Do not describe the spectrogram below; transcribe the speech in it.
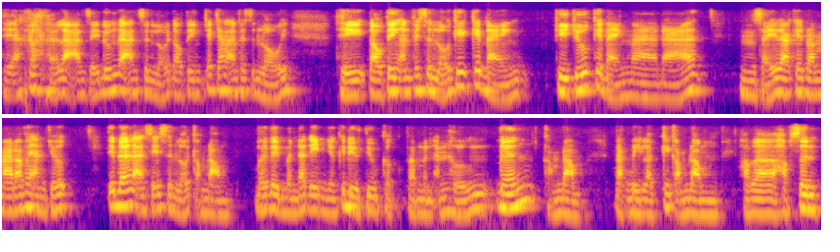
thì anh có thể là anh sẽ đứng ra anh xin lỗi. Đầu tiên chắc chắn là anh phải xin lỗi. Thì đầu tiên anh phải xin lỗi cái cái bạn kia trước cái bạn mà đã ừ, xảy ra cái drama đó với anh trước. Tiếp đến là anh sẽ xin lỗi cộng đồng bởi vì mình đã đem những cái điều tiêu cực và mình ảnh hưởng đến cộng đồng đặc biệt là cái cộng đồng học ờ, học sinh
